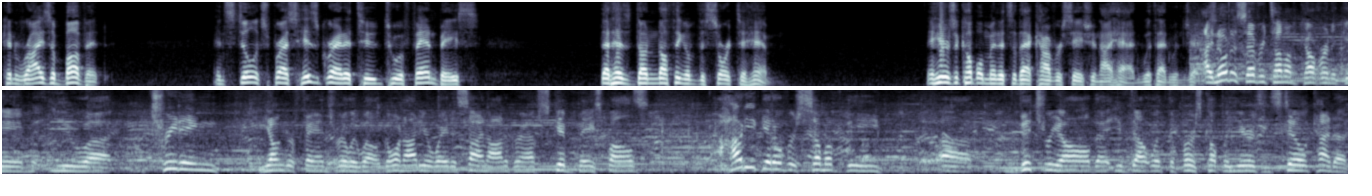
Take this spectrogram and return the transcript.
can rise above it and still express his gratitude to a fan base that has done nothing of the sort to him. And here's a couple minutes of that conversation I had with Edwin Jackson. I notice every time I'm covering a game, you uh, treating younger fans really well, going out of your way to sign autographs, give baseballs. How do you get over some of the uh, vitriol that you've dealt with the first couple of years and still kind of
